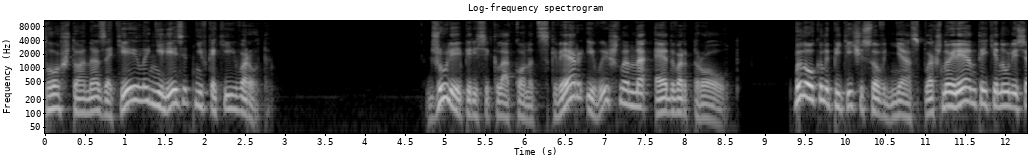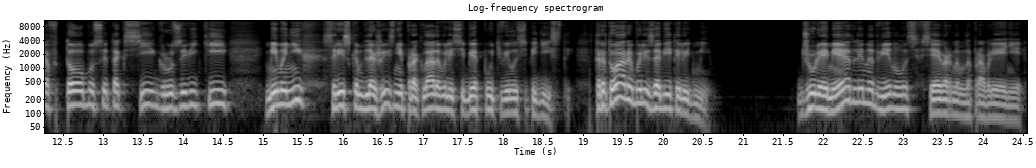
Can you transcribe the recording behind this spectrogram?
то, что она затеяла, не лезет ни в какие ворота. Джулия пересекла Коннет-сквер и вышла на Эдвард-роуд. Было около пяти часов дня. Сплошной лентой тянулись автобусы, такси, грузовики. Мимо них с риском для жизни прокладывали себе путь велосипедисты. Тротуары были забиты людьми. Джулия медленно двинулась в северном направлении.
